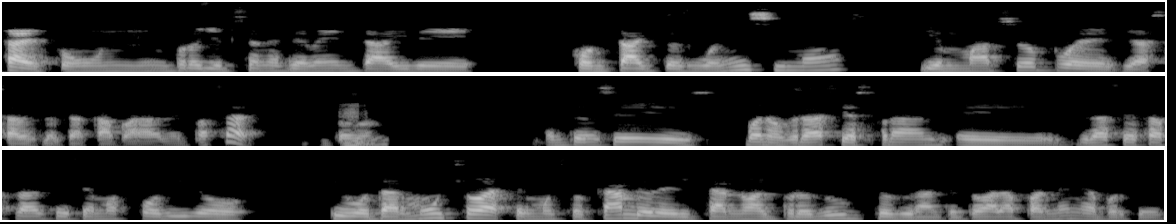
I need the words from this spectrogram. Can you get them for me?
¿Sabes? Con proyecciones de venta y de contactos buenísimos. Y en marzo, pues ya sabes lo que acaba de pasar. Entonces, bueno, gracias, Fran, eh, gracias a Francis hemos podido pivotar mucho, hacer mucho cambio, dedicarnos al producto durante toda la pandemia porque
